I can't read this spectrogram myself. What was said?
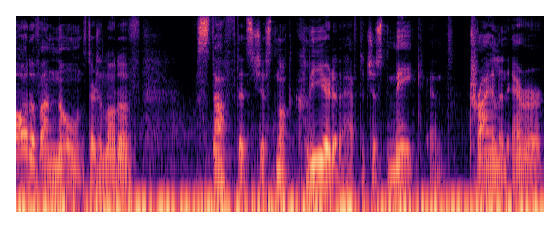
lot of unknowns. There's a lot of stuff that's just not clear that I have to just make and trial and error.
